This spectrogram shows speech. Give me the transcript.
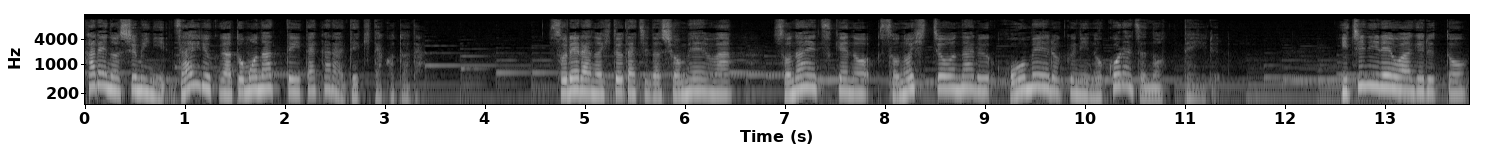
彼の趣味に財力が伴っていたからできたことだ。それらの人たちの署名は備え付けのその卑重なる芳名録に残らず載っている。一二例を挙げると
